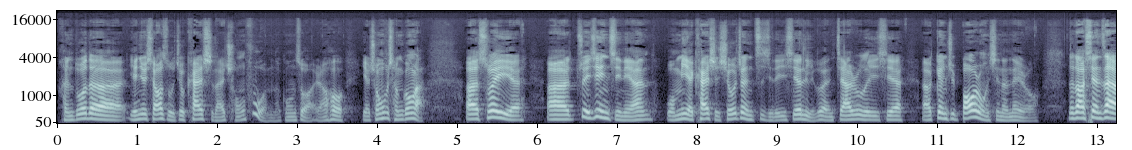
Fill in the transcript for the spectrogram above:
很多的研究小组就开始来重复我们的工作，然后也重复成功了。呃，所以呃最近几年，我们也开始修正自己的一些理论，加入了一些呃更具包容性的内容。那到现在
